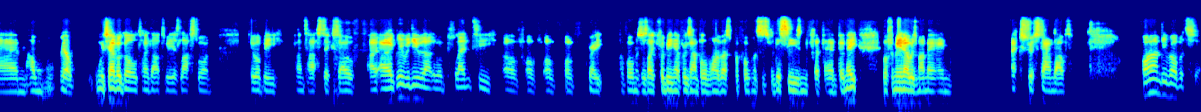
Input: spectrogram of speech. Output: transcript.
Um, you know whichever goal turned out to be his last one, it will be fantastic. So I, I agree with you that there were plenty of of, of, of great performances. Like Fabinho, for example, one of the best performances for this season for, for him, for me. But Firmino was my main extra standout. On Andy Robertson,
